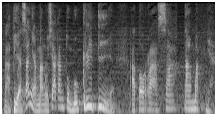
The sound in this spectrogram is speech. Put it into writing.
Nah biasanya manusia akan tumbuh greedy atau rasa tamaknya.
